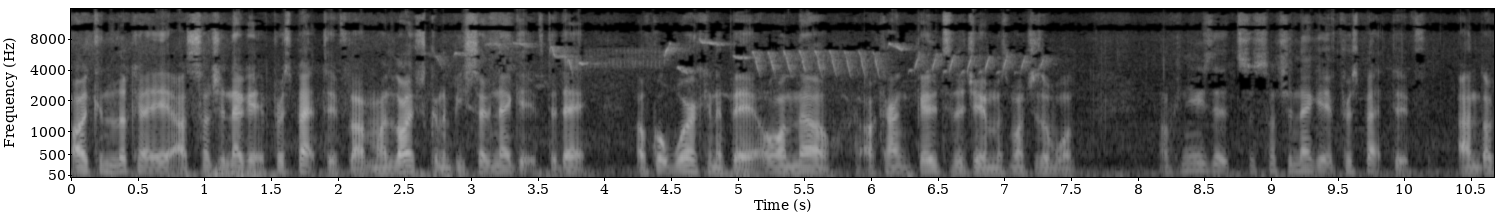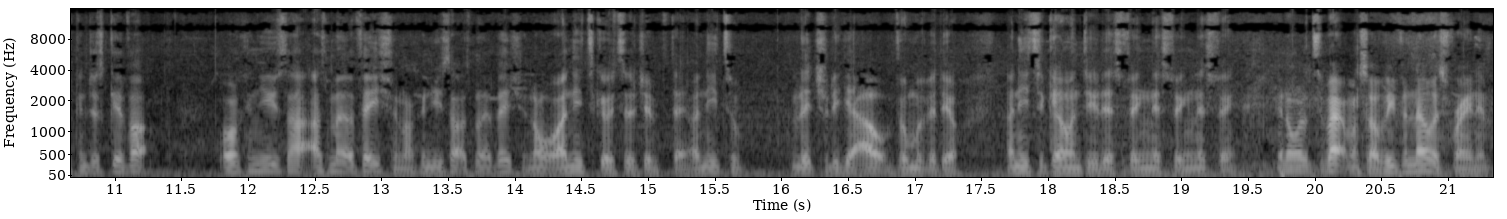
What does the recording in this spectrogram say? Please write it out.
I can look at it as such a negative perspective. Like my life's gonna be so negative today. I've got work in a bit. Oh no, I can't go to the gym as much as I want. I can use it to such a negative perspective and I can just give up. Or I can use that as motivation. I can use that as motivation. Oh, I need to go to the gym today. I need to literally get out and film a video. I need to go and do this thing, this thing, this thing in order to better myself, even though it's raining.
